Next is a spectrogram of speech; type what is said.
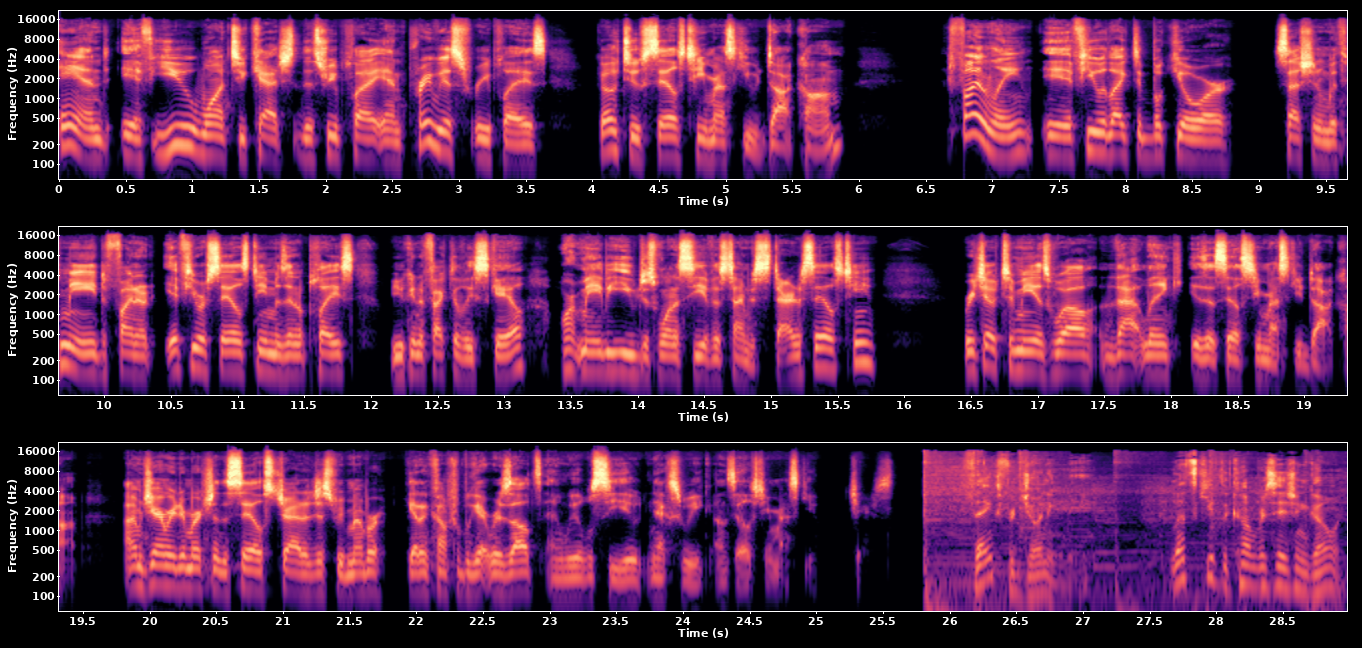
And if you want to catch this replay and previous replays, go to salesteamrescue.com. Finally, if you would like to book your session with me to find out if your sales team is in a place where you can effectively scale, or maybe you just want to see if it's time to start a sales team, reach out to me as well. That link is at salesteamrescue.com. I'm Jeremy DeMerchant, the sales strategist. Remember, get uncomfortable, get results, and we will see you next week on Sales Team Rescue. Cheers. Thanks for joining me. Let's keep the conversation going.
